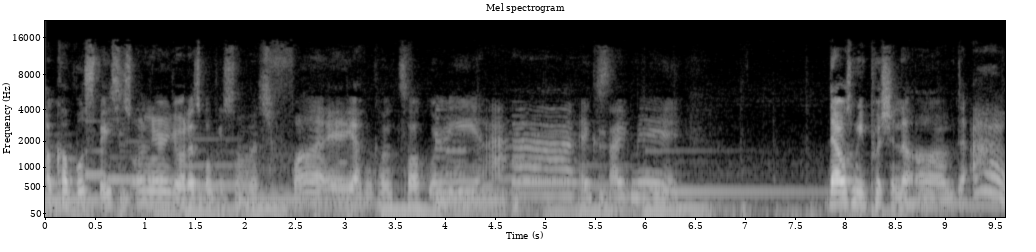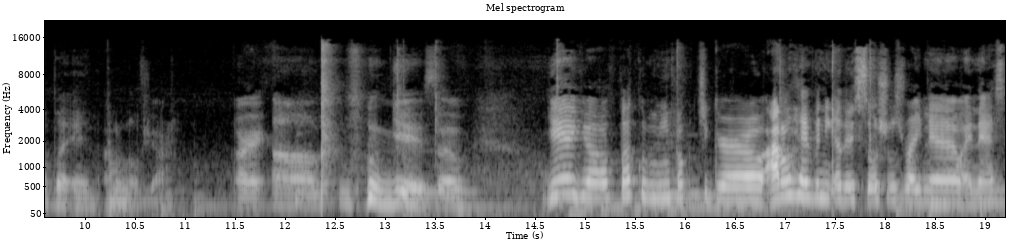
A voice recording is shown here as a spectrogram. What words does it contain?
a couple spaces on there, y'all. That's gonna be so much fun, and y'all can come talk with me. Ah, excitement. That was me pushing the um the ah button. I don't know if y'all. All right. Um. yeah. So yeah, y'all, fuck with me, fuck with your girl. I don't have any other socials right now, and that's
